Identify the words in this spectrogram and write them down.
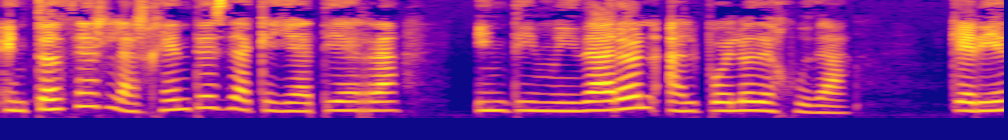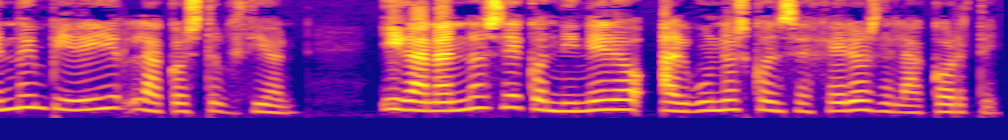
Entonces las gentes de aquella tierra intimidaron al pueblo de Judá, queriendo impedir la construcción, y ganándose con dinero algunos consejeros de la corte,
